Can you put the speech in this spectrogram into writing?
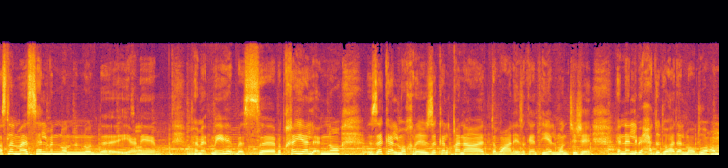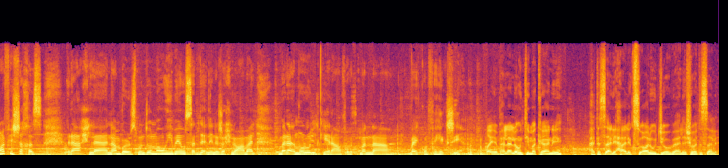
أصلا ما أسهل منهم إنه يعني فهمتني؟ بس آه بتخيل إنه ذكى المخرج ذكى القناة طبعا إذا كانت هي المنتجة هن اللي بيحددوا هذا الموضوع. وما في شخص راح لنمبرز من دون موهبه وصدقني نجح له عمل. مرق مرور الكرام فبتمنى ما يكون في هيك شيء. طيب هلا لو انت مكاني هتسألي حالك سؤال وتجاوبي عليه. شو هتسألي؟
